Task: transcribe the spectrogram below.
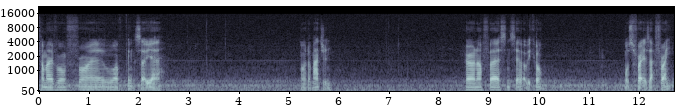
come over on Friday? Well, I think so, yeah. I'd imagine. Fair enough, uh, sincere, that'd be cool. What's freight? Is that freight?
